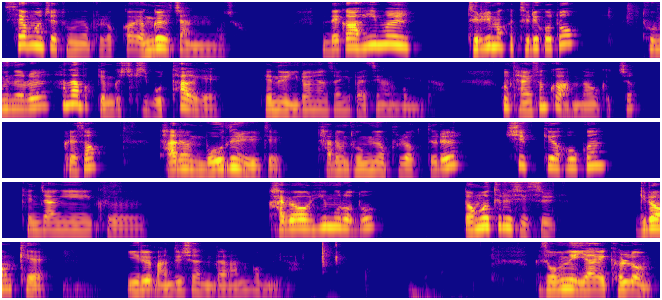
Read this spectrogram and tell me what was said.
세 번째 도미노 블록과 연결되지 않는 거죠. 내가 힘을 들일 만큼 들이고도 도미노를 하나밖에 연결시키지 못하게 되는 이런 현상이 발생하는 겁니다. 그럼 당연히 성과가 안 나오겠죠? 그래서 다른 모든 일들, 다른 도미노 블록들을 쉽게 혹은 굉장히 그 가벼운 힘으로도 넘어뜨릴 수 있을 이렇게 일을 만드셔야 된다는 겁니다. 그래서 오늘 이야기 결론.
